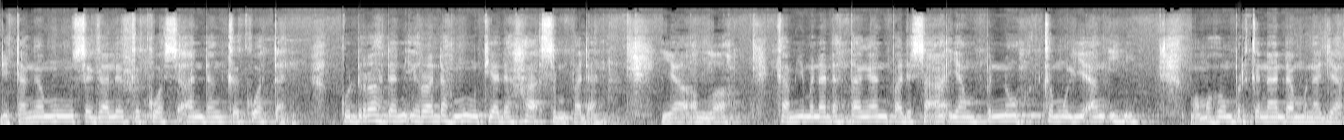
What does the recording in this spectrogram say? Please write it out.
Di tanganmu segala kekuasaan dan kekuatan. Kudrah dan iradahmu tiada hak sempadan. Ya Allah, kami menadah tangan pada saat yang penuh kemuliaan ini. Memohon perkenan dan munajat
